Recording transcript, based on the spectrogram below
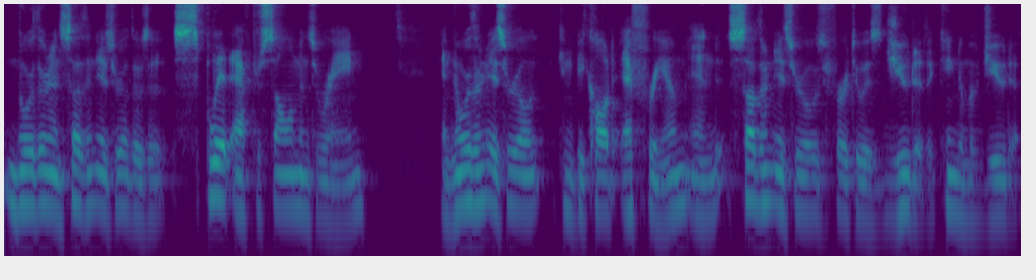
northern and southern Israel, there was a split after Solomon's reign. And northern Israel can be called Ephraim, and southern Israel is referred to as Judah, the kingdom of Judah.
